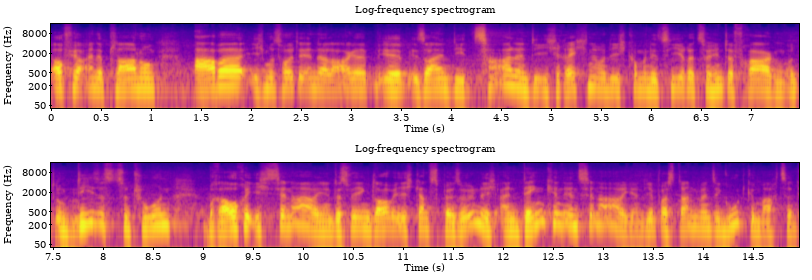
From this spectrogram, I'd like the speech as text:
auch für eine Planung, aber ich muss heute in der Lage äh, sein, die Zahlen, die ich rechne und die ich kommuniziere, zu hinterfragen. Und um mhm. dieses zu tun, brauche ich Szenarien. Deswegen glaube ich ganz persönlich, ein Denken in Szenarien, jedenfalls dann, wenn sie gut gemacht sind,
